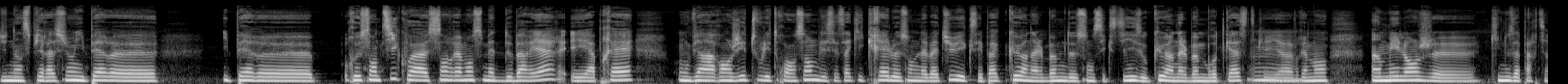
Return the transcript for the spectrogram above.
d'une inspiration hyper euh, hyper euh, ressentie quoi, sans vraiment se mettre de barrière. Et après, on vient arranger tous les trois ensemble et c'est ça qui crée le son de la battue et que c'est pas que un album de son 60s ou que un album broadcast, qu'il y a Mm. vraiment un mélange euh, qui nous appartient.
